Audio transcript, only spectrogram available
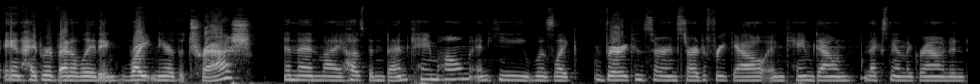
and hyperventilating right near the trash and then my husband Ben came home and he was like very concerned, started to freak out, and came down next to me on the ground and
